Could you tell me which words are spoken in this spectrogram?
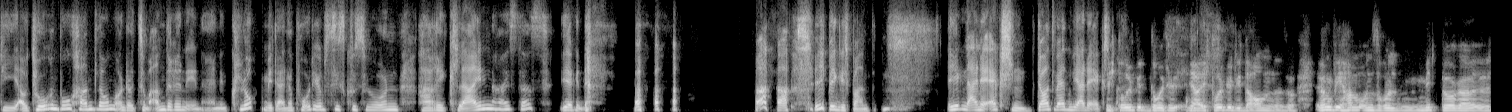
die Autorenbuchhandlung und zum anderen in einen Club mit einer Podiumsdiskussion. Harry Klein heißt das. Irgend ich bin gespannt. Irgendeine Action. Dort werden wir eine Action Ich drücke, drücke, ja, ich drücke die Daumen. Also irgendwie haben unsere Mitbürger äh,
